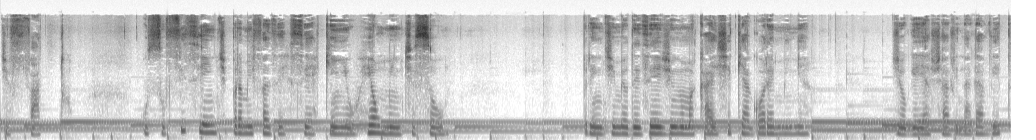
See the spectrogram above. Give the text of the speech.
de fato. O suficiente para me fazer ser quem eu realmente sou. Prendi meu desejo em uma caixa que agora é minha. Joguei a chave na gaveta,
